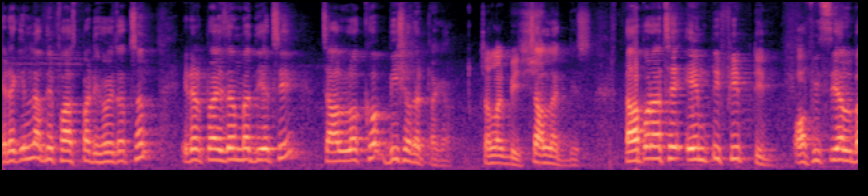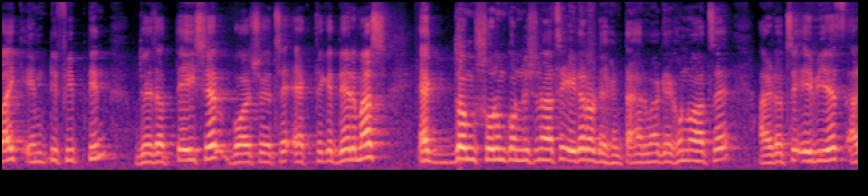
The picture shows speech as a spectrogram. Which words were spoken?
এটা কিনলে আপনি ফার্স্ট পার্টি হয়ে যাচ্ছেন। এটার প্রাইস আমরা দিয়েছি চার লক্ষ বিশ হাজার টাকা। চার লাখ বিশ। চার লাখ বিশ। তারপর আছে MT fifteen official bike MT fifteen দু হাজার তেইশের বয়স হয়েছে এক থেকে দেড় মাস। একদম শোরুম কন্ডিশনে আছে এটারও দেখেন টায়ার মার্ক এখনও আছে আর এটা হচ্ছে এবিএস আর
